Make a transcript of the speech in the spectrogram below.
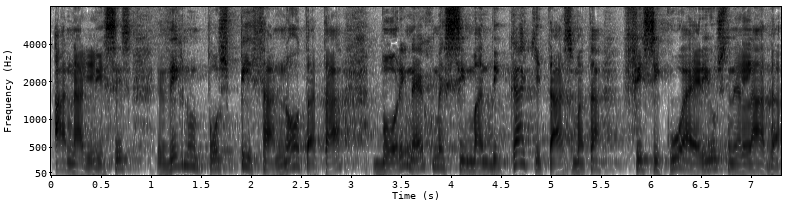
αναλύσεις δείχνουν πως πιθανότατα μπορεί να έχουμε σημαντικά κοιτάσματα φυσικού αερίου στην Ελλάδα.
